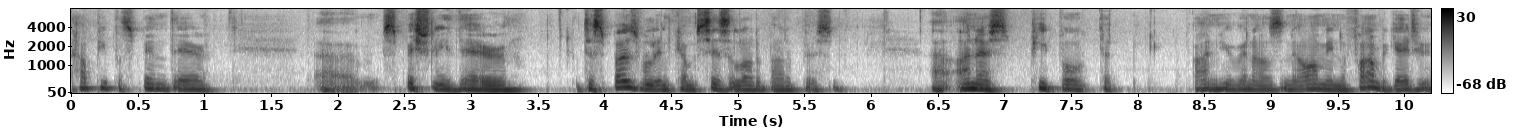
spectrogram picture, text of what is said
how people spend their, um, especially their disposable income, says a lot about a person. Uh, I know people that I knew when I was in the army in the fire brigade who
